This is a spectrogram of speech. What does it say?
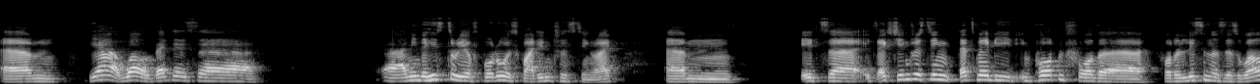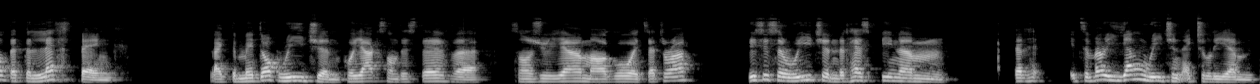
um, yeah, well, that is. Uh, uh, I mean, the history of Bordeaux is quite interesting, right? Um, it's uh, it's actually interesting. That's maybe important for the for the listeners as well. That the left bank, like the Médoc region, Pauillac, Saint-Estèphe, uh, Saint-Julien, Margaux, etc. This is a region that has been um, that it's a very young region actually um,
